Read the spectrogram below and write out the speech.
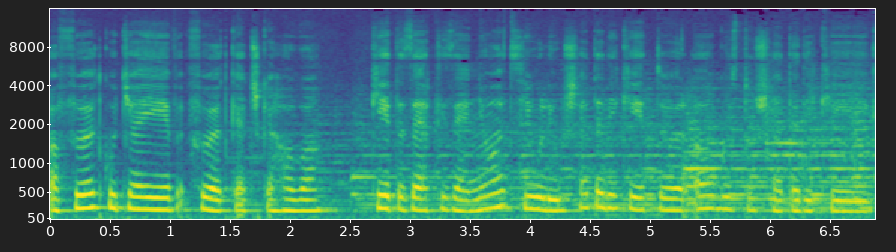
A Földkutya év Földkecske hava 2018. július 7-től augusztus 7-ig.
